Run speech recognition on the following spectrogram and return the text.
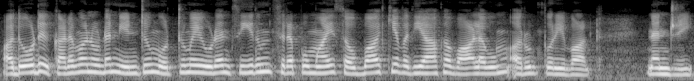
அதோடு கணவனுடன் என்றும் ஒற்றுமையுடன் சீரும் சிறப்புமாய் சௌபாக்கியவதியாக வாழவும் அருள் புரிவாள். நன்றி.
